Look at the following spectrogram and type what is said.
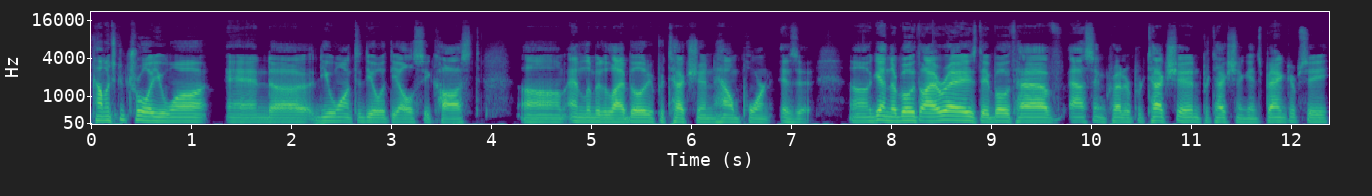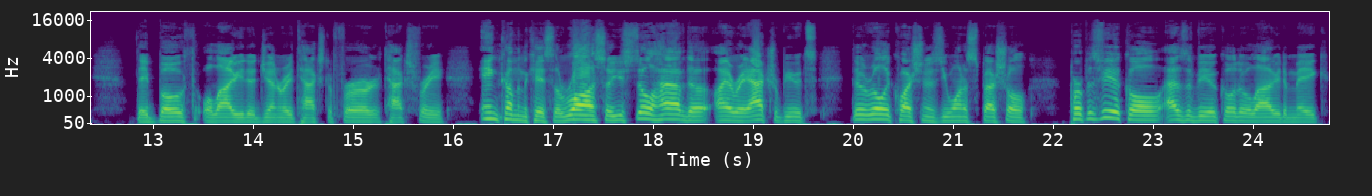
how much control you want and uh, do you want to deal with the LLC cost um, and limited liability protection? How important is it? Uh, again, they're both IRAs. They both have asset and credit protection, protection against bankruptcy. They both allow you to generate tax deferred, tax free income in the case of the Roth. So you still have the IRA attributes. The really question is, you want a special purpose vehicle as a vehicle to allow you to make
